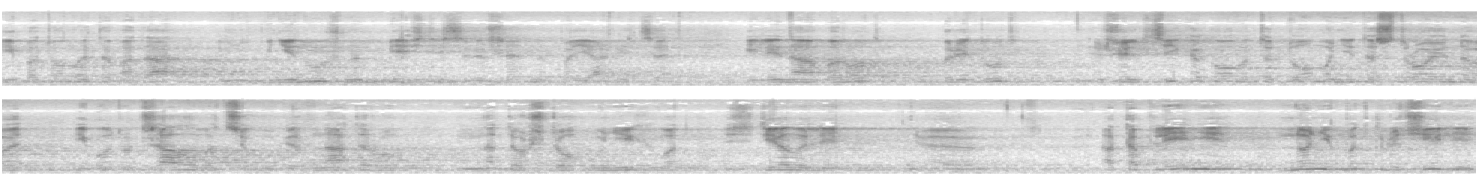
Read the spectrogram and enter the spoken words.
и потом эта вода в ненужном месте совершенно появится, или наоборот придут жильцы какого-то дома недостроенного и будут жаловаться губернатору на то, что у них вот сделали э, отопление, но не подключили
